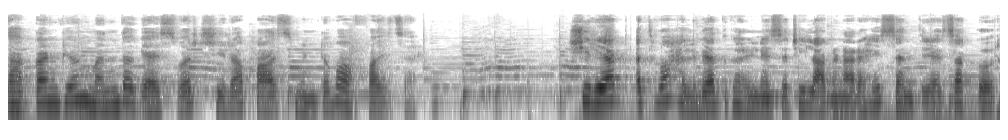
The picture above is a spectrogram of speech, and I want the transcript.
झाकण ठेवून मंद गॅसवर शिरा पाच मिनटं वाफवायचा. शिऱ्यात अथवा हलव्यात घालण्यासाठी लागणार आहे संत्र्याचा गर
